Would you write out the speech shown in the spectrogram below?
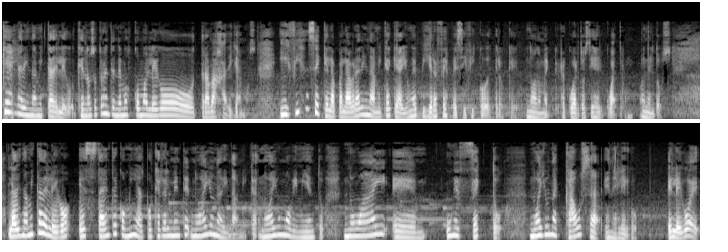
¿qué es la dinámica del ego? Que nosotros entendemos cómo el ego trabaja, digamos. Y fíjense que la palabra dinámica, que hay un epígrafe específico, creo que, no, no me recuerdo si es el 4 o en el 2. La dinámica del ego está entre comillas porque realmente no hay una dinámica, no hay un movimiento, no hay eh, un efecto no hay una causa en el ego. El ego e,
